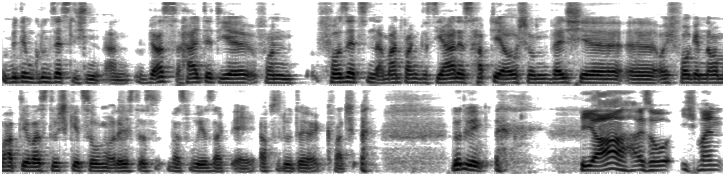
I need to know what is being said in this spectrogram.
mit dem Grundsätzlichen an. Was haltet ihr von Vorsätzen am Anfang des Jahres? Habt ihr auch schon welche äh, euch vorgenommen? Habt ihr was durchgezogen oder ist das was, wo ihr sagt, ey, absoluter Quatsch? Ludwig. Ja, also ich meine,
